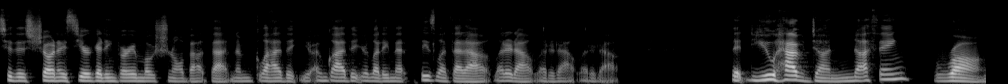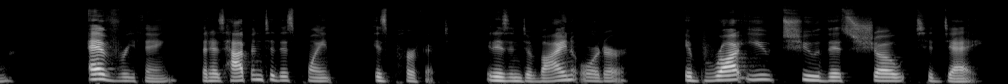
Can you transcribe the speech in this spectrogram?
to this show, and I see you're getting very emotional about that. And I'm glad that you I'm glad that you're letting that, please let that out. Let it out, let it out, let it out. That you have done nothing wrong everything that has happened to this point is perfect. It is in divine order. It brought you to this show today.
